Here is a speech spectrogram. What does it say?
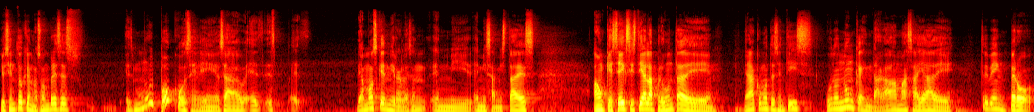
yo siento que en los hombres es, es muy poco se ve. O sea, digamos que en mi relación, en, en mis amistades, aunque sí existía la pregunta de, mira, ¿cómo te sentís? Uno nunca indagaba más allá de, estoy bien, pero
